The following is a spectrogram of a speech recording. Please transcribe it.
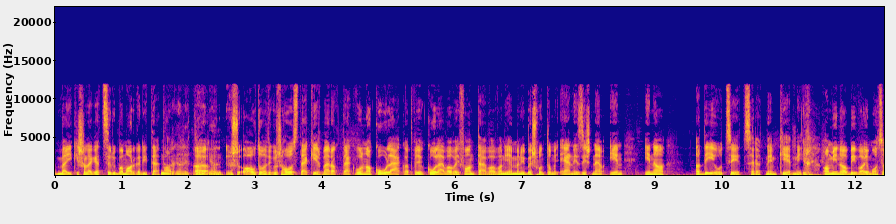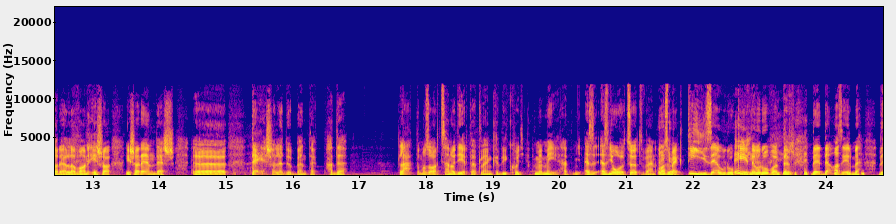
melyik is a legegyszerűbb, a margaritát. Margarita, igen. És automatikusan hozták ki, és már rakták volna a kólákat, vagy a kólával, vagy fantával van ilyen menüben, és mondtam, hogy elnézést, nem, én, én a a DOC-t szeretném kérni, amin a bivaj mozzarella van, és a, és a rendes, ö, teljesen ledöbbentek. Hát de láttam az arcán, hogy értetlenkedik, hogy mi- miért? Hát ez, ez 8,50, az Igen. meg 10 euró, 2 Igen. euróban több. De, de azért, mert, de,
